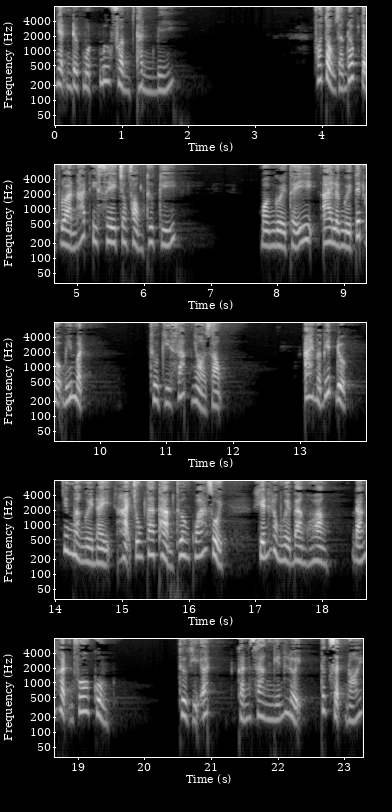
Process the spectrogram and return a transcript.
nhận được một bưu phẩm thần bí. Phó Tổng Giám đốc Tập đoàn HIC trong phòng thư ký. Mọi người thấy ai là người tiết lộ bí mật? Thư ký giáp nhỏ giọng. Ai mà biết được, nhưng mà người này hại chúng ta thảm thương quá rồi, khiến lòng người bàng hoàng, đáng hận vô cùng. Thư ký ất, cắn răng nghiến lợi, tức giận nói.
